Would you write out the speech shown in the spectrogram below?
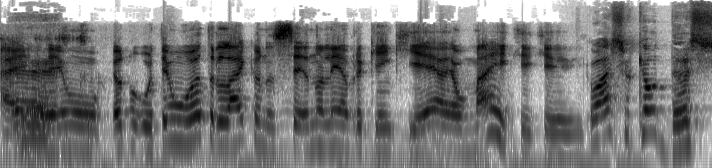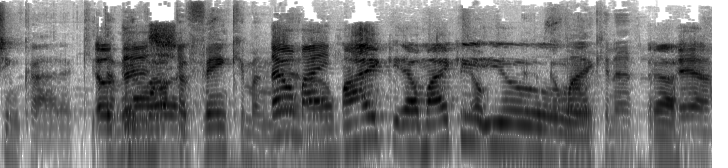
Aí é. tem um. Eu, tem um outro lá que eu não sei, eu não lembro quem que é. É o Mike? Que... Eu acho que é o Dustin, cara. Que é também bota Venkman. É, né? o Mike. É o Mike, é o Mike é o, e o. É o Mike, né? É. é.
